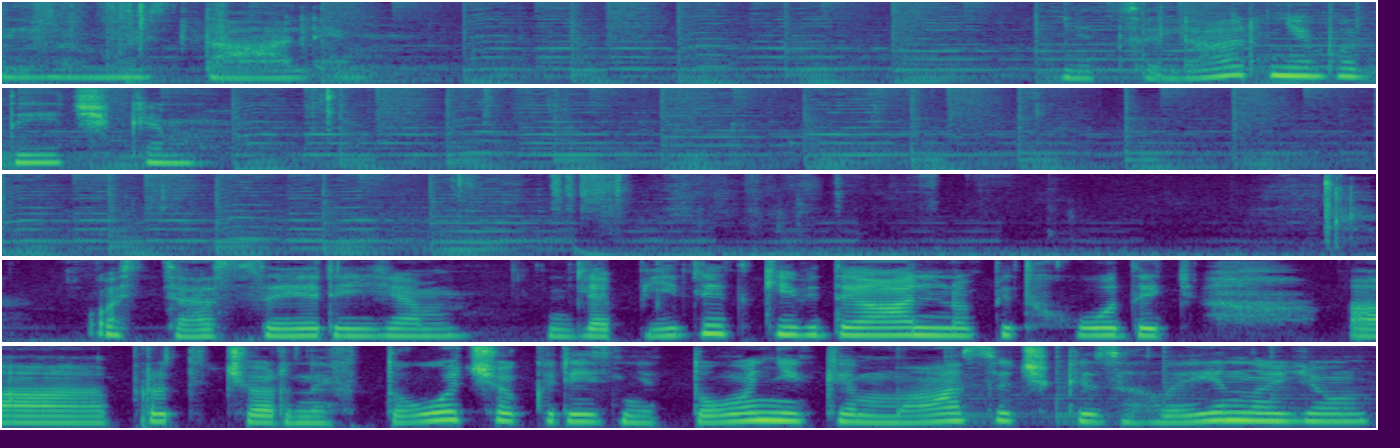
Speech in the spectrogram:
дивимось далі. Міцелярні водички. Ось ця серія для підлітків ідеально підходить проти чорних точок, різні тоніки, масочки з глиною,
